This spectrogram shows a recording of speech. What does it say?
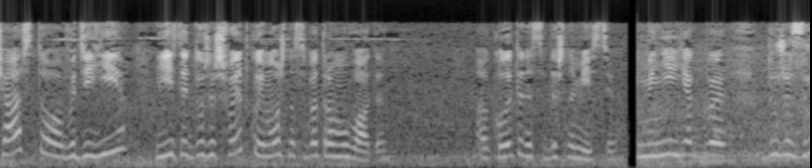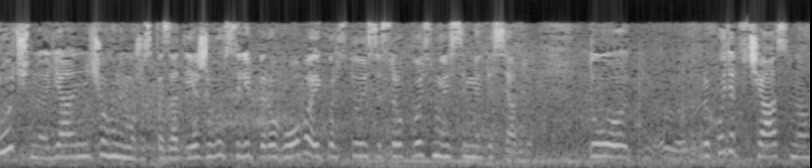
Часто водії їздять дуже швидко і можна себе травмувати, е, коли ти не сидиш на місці. Мені якби дуже зручно, я нічого не можу сказати. Я живу в селі Пирогова і користуюся 48 і 70. То е, приходять вчасно.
